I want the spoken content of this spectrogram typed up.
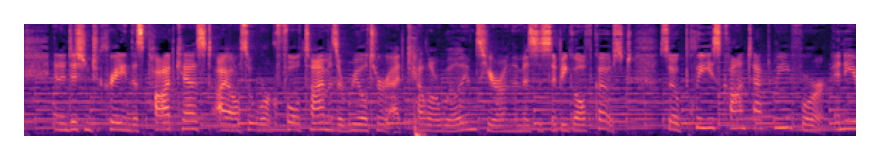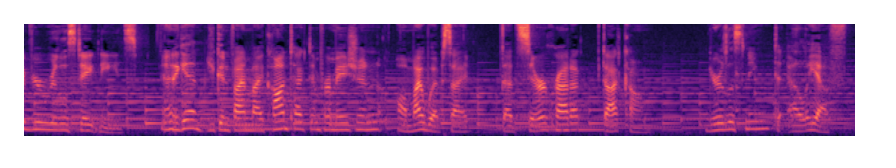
In addition to creating this podcast, I also work full time as a realtor at Keller Williams here on the Mississippi Gulf Coast. So please contact me for any of your real estate needs. And again, you can find my contact information on my website. That's sarahcraddock.com. You're listening to LEF.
